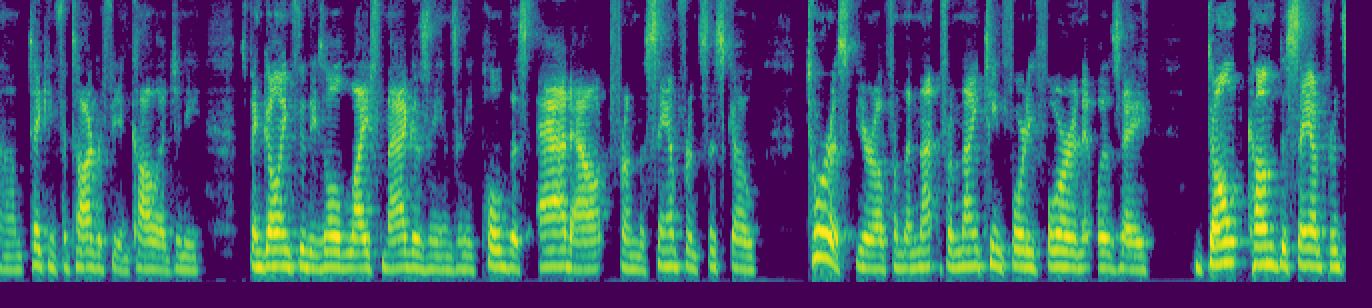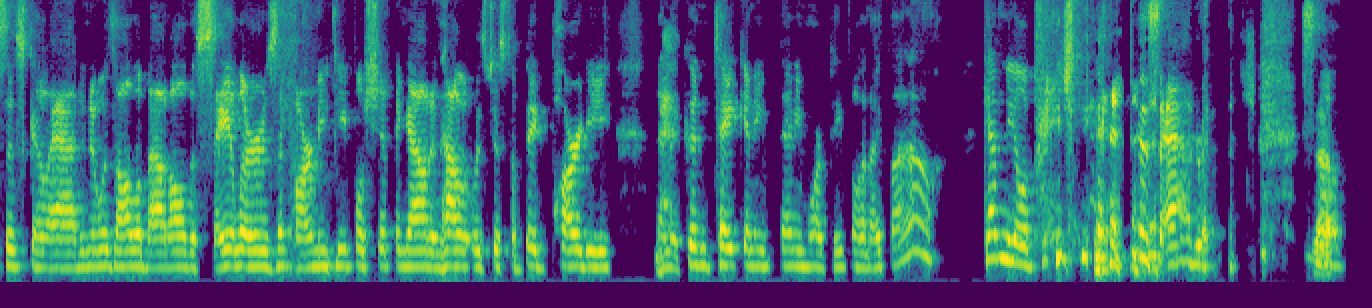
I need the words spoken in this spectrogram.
um, taking photography in college and he's been going through these old life magazines and he pulled this ad out from the san francisco tourist bureau from the from 1944 and it was a don't come to San Francisco ad. And it was all about all the sailors and army people shipping out and how it was just a big party and they couldn't take any, any more people. And I thought, oh, Kevin, you'll appreciate this ad. so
